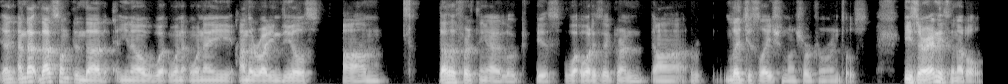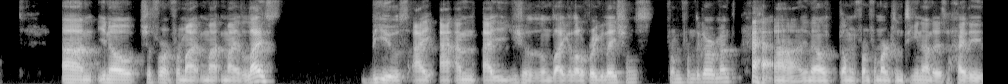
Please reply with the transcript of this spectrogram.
and, and that that's something that you know when when I underwriting deals, um, that's the first thing I look is what what is the current uh legislation on short term rentals? Is there anything at all? And you know, just for for my my my life views, I, I I'm I usually don't like a lot of regulations from from the government. Uh, you know, coming from from Argentina, there's a highly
